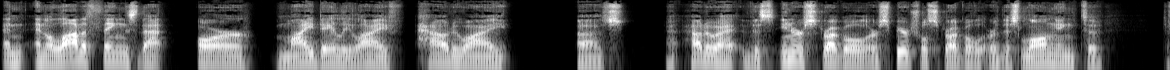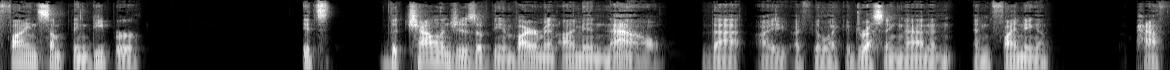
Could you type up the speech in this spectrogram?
And and a lot of things that are my daily life how do i uh, how do I this inner struggle or spiritual struggle or this longing to to find something deeper? It's the challenges of the environment I'm in now that I, I feel like addressing that and and finding a path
